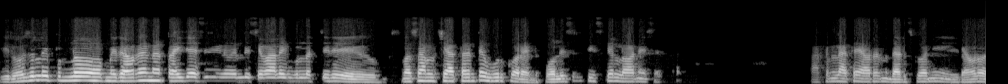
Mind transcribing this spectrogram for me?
ఈ రోజుల్లో ఇప్పుడులో మీరు ఎవరైనా ట్రై చేసి వెళ్ళి శివాలయం గుళ్ళు వచ్చి చేత అంటే ఊరుకోరండి. పోలీసులు తీసుకెళ్ళి లోనేసేస్తారు పక్కన లేకపోతే ఎవరైనా దడుచుకొని ఎవరో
